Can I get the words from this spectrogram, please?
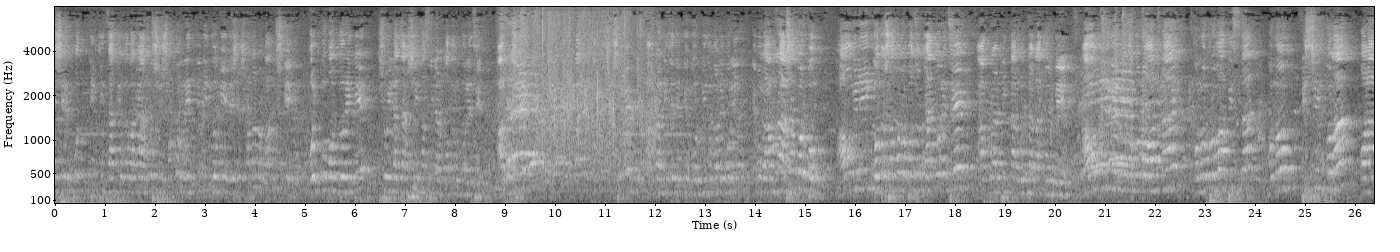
বাংলাদেশের প্রত্যেকটি জাতীয়তাবাদী আদর্শের সকল নেতৃবৃন্দকে দেশের সাধারণ মানুষকে ঐক্যবদ্ধ রেখে স্বৈরাচার শেখ হাসিনার পতন আমরা আমরা নিজেদেরকে গর্বিত মনে করি এবং আমরা আশা করব আওয়ামী লীগ গত সতেরো বছর যা করেছে, আপনারা ঠিক তার উল্টাটা করবেন। আওয়ামী লীগের কোনো অন্যায় কোনো প্রভাব বিস্তার কোনো বিশৃঙ্খলা করা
